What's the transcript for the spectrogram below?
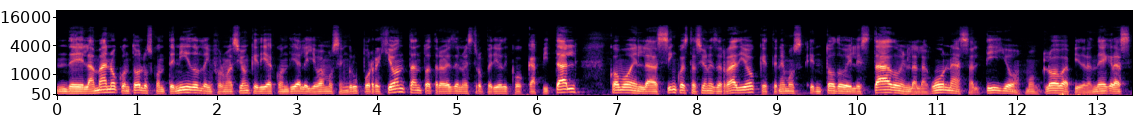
de la mano con todos los contenidos, la información que día con día le llevamos en Grupo Región, tanto a través de nuestro periódico Capital como en las cinco estaciones de radio que tenemos en todo el estado, en La Laguna, Saltillo, Monclova, Piedras Negras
